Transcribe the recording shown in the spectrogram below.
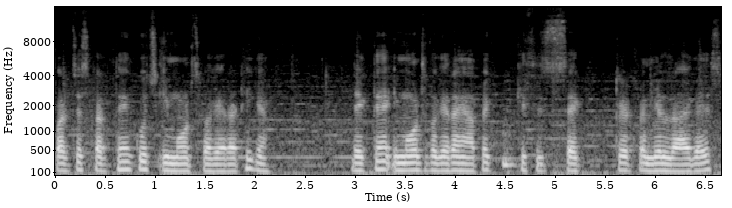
परचेस करते हैं कुछ इमोट्स वगैरह, ठीक है? देखते हैं इमोट्स वगैरह यहाँ पे किसी सेक्टर पे मिल रहा है गैस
